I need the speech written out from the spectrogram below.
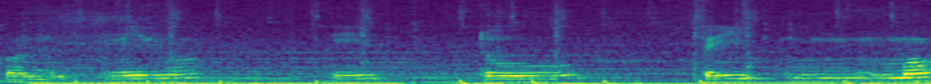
conmigo y tu primo?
